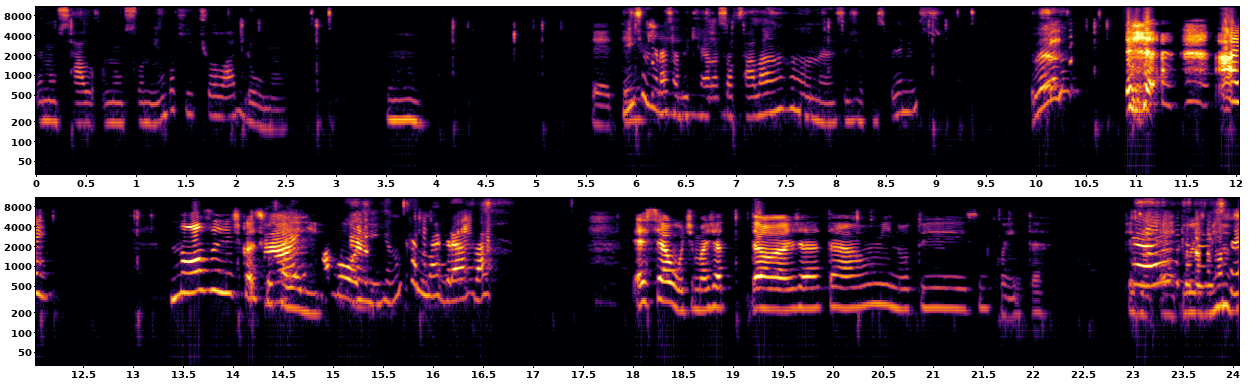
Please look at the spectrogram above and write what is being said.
Eu não, sal, eu não sou nem um pouquinho ladrona. Hum. É, tem Gente, o engraçado é que ela só fala aham, né? Vocês já perceberam isso? Ai! Nossa, gente, quase que eu caí ali. Acabou, gente. Eu não quero mais gravar. Essa é a última, já tá, já tá 1 minuto e 50. Quer dizer, é 2 minutos.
